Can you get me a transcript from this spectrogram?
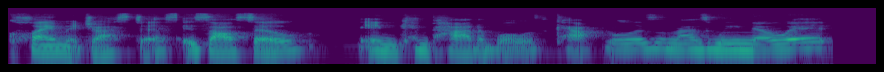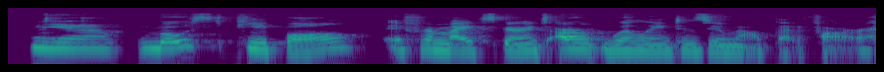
climate justice is also incompatible with capitalism as we know it. Yeah. Most people, eh, from my experience, aren't willing to zoom out that far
